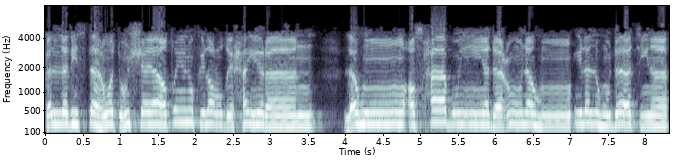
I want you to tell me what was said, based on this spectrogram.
كالذي استهوته الشياطين في الأرض حيران له أصحاب يدعونه إلى الهداتنا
